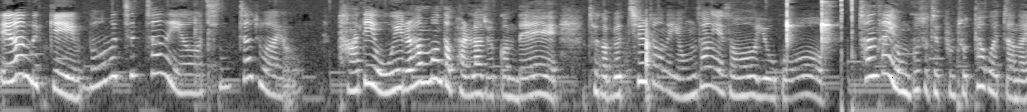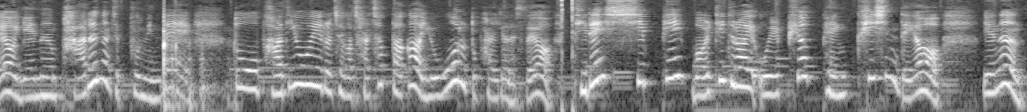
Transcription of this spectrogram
이런 느낌 너무 추천해요. 진짜 좋아요. 바디 오일을 한 번 더 발라줄 건데 제가 며칠 전에 영상에서 요거 천사연구소 제품 좋다고 했잖아요. 얘는 바르는 제품인데 또 바디 오일을 제가 잘 찾다가 요거를 또 발견했어요. 디레시피 멀티 드라이 오일 퓨어 뱅 퀴신데요. 얘는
